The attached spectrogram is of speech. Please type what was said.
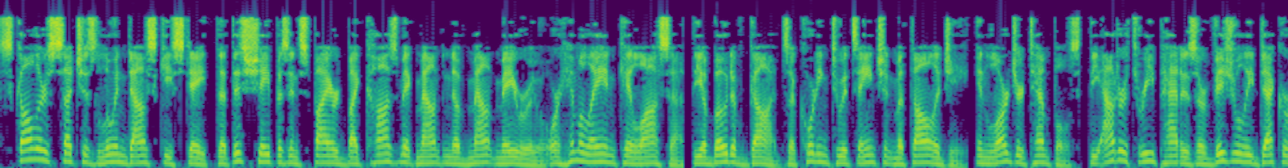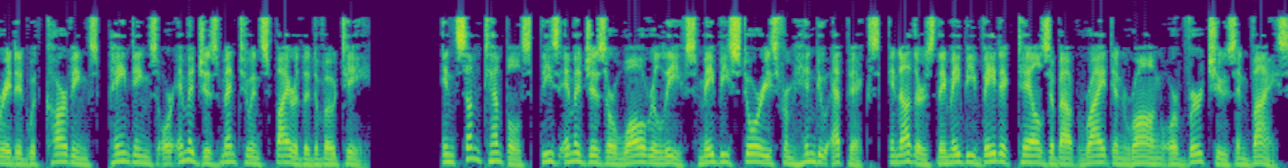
Scholars such as Lewandowski state that this shape is inspired by cosmic mountain of Mount Meru or Himalayan Kailasa, the abode of gods according to its ancient mythology. In larger temples, the outer three padas are visually decorated with carvings, paintings, or images meant to inspire the devotee. In some temples, these images or wall reliefs may be stories from Hindu epics, in others they may be Vedic tales about right and wrong or virtues and vice,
